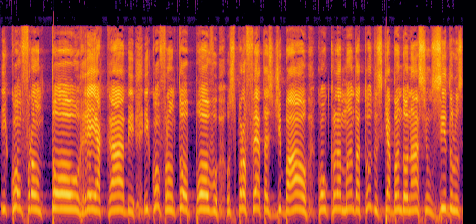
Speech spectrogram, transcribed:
e confrontou o rei Acabe e confrontou o povo, os profetas de Baal, conclamando a todos que abandonassem os ídolos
